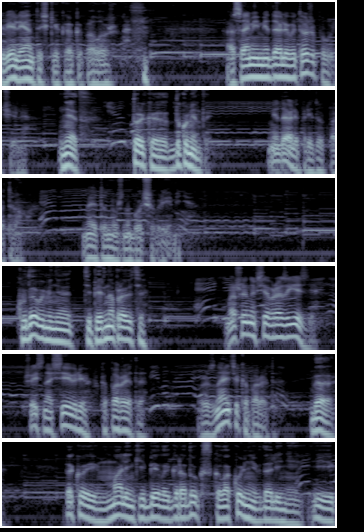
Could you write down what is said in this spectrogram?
Две ленточки, как и положено. А сами медали вы тоже получили? Нет, только документы. Медали придут потом. На это нужно больше времени. Куда вы меня теперь направите? Машины все в разъезде. Шесть на севере, в Капаретто. Вы знаете Капаретто? Да. Такой маленький белый городок с колокольней в долине и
